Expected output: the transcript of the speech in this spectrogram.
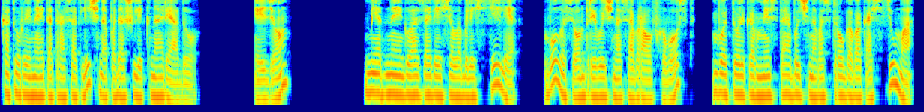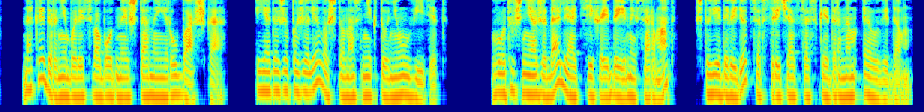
которые на этот раз отлично подошли к наряду. Идем. Медные глаза весело блестели, волосы он привычно собрал в хвост, вот только вместо обычного строгого костюма на Кэдерне были свободные штаны и рубашка. Я даже пожалела, что нас никто не увидит. Вот уж не ожидали от тихой Дейны Сармат, что ей доведется встречаться с Кедерном Элвидом.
